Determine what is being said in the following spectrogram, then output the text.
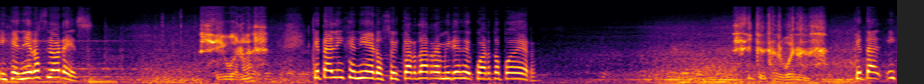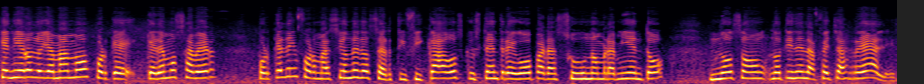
Ingeniero Flores. Sí, buenas. ¿Qué tal, ingeniero? Soy Carla Ramírez de Cuarto Poder. Sí, ¿qué tal? Buenas. ¿Qué tal? Ingeniero, lo llamamos porque queremos saber por qué la información de los certificados que usted entregó para su nombramiento no, son, no tienen las fechas reales.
